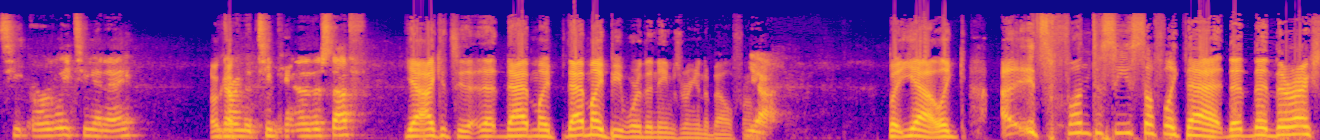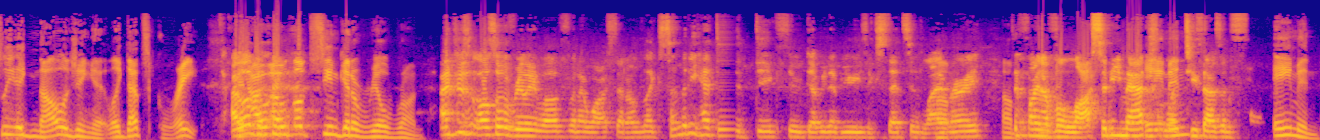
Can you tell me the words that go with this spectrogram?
T- early TNA Okay, during the Team Canada stuff. yeah, I can see that. That that might that might be where the name's ringing a bell from. Yeah, but yeah, like uh, it's fun to see stuff like that. That that they're actually acknowledging it. Like that's great. I love. I, I would love to see him get a real run. I just also really loved when I watched that. I was like, somebody had to dig through WWE's extensive library Um, to find a Velocity match from Amen. like 2004. Eamon,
